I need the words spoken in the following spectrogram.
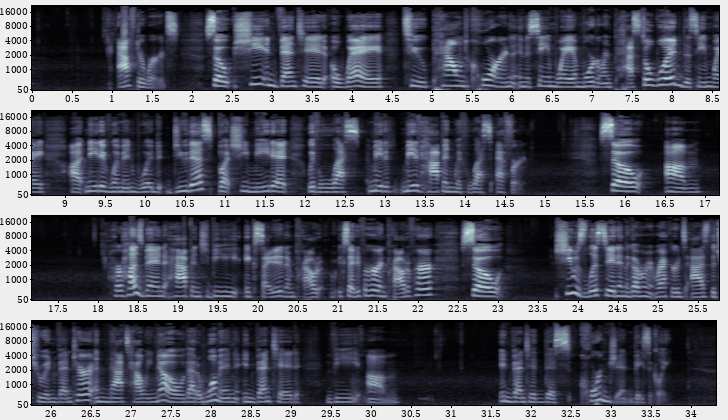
afterwards. So she invented a way to pound corn in the same way a mortar and pestle would, the same way uh, Native women would do this, but she made it with less, made it made it happen with less effort. So um, her husband happened to be excited and proud, excited for her and proud of her. So she was listed in the government records as the true inventor, and that's how we know that a woman invented the um, invented this corn gin, basically.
